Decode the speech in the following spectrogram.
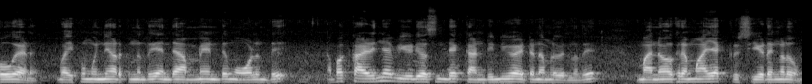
പോവുകയാണ്. വൈഫ് മുന്നേ നടക്കുന്നുണ്ട് എന്റെ അമ്മയുണ്ട് മോളുണ്ട്. അപ്പോൾ കഴിഞ്ഞ വീഡിയോസിന്റെ കണ്ടിന്യൂ ആയിട്ടാണ് നമ്മൾ വരുന്നത്. മനോഹരമായ കൃഷിയിടങ്ങളും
